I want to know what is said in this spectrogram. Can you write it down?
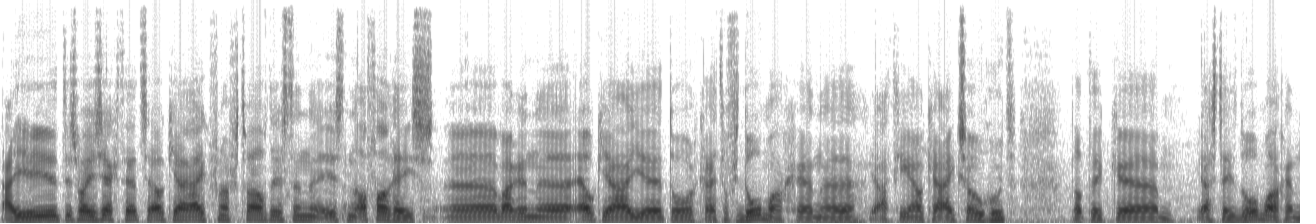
Ja, je- het is wat je zegt, hè. het is elk jaar eigenlijk vanaf je twaalfde is het een, is het een afvalrace. eh, waarin eh, elk jaar je te horen krijgt of je door mag. En ja, het ging elk jaar eigenlijk zo goed dat ik ehm, ja, steeds door mag. En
